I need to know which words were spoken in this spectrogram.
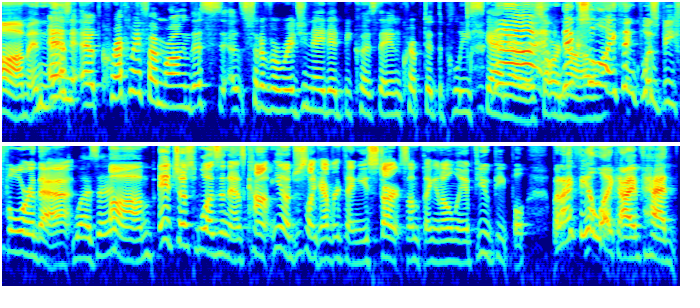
Um, and And uh, correct me if I'm wrong. This uh, sort of originated because they encrypted the police scanners, or Nixle, no? I think, was before that. Was it? Um, it just wasn't as com. You know, just like everything, you start something and only a few people. But I feel like I've had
